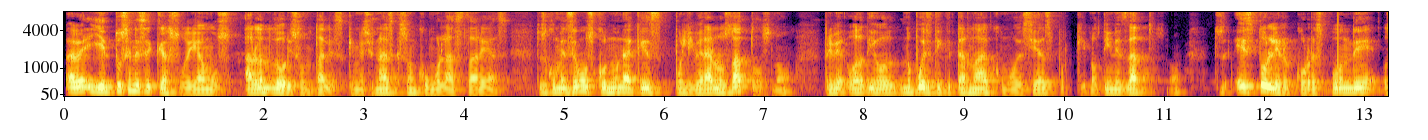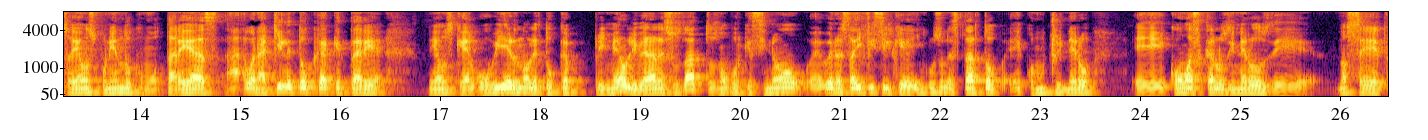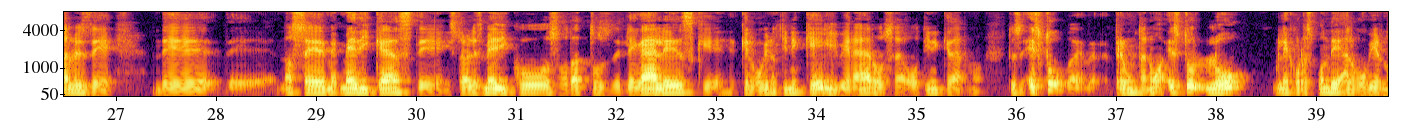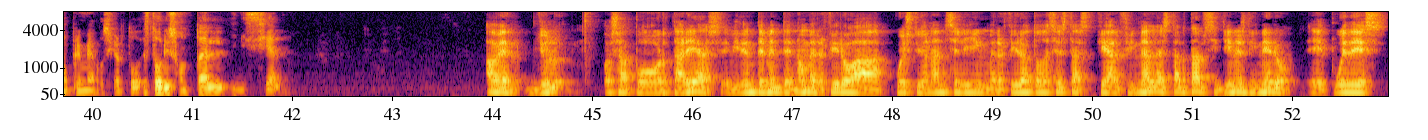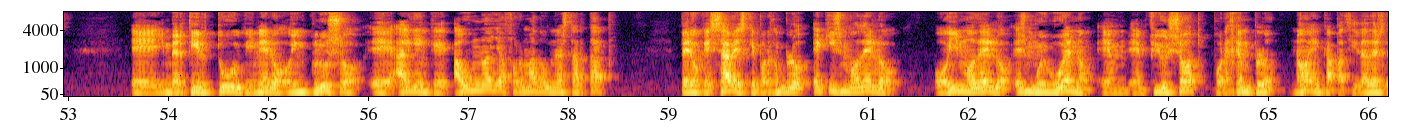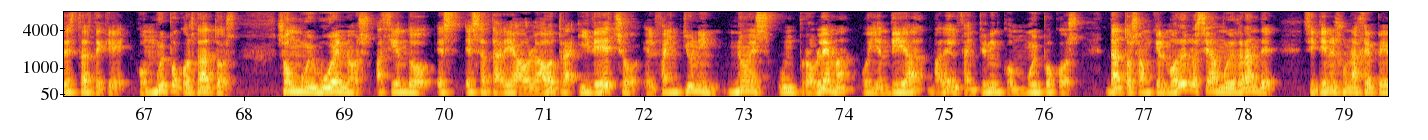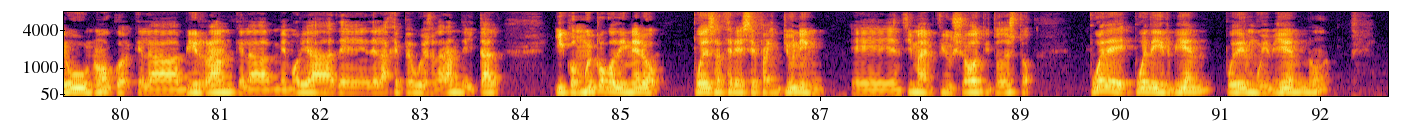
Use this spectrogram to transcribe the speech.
A ver, y entonces en ese caso, digamos, hablando de horizontales, que mencionabas que son como las tareas, entonces comencemos con una que es pues, liberar los datos, ¿no? Primero, digo, no puedes etiquetar nada, como decías, porque no tienes datos, ¿no? Entonces, esto le corresponde, o sea, digamos, poniendo como tareas, a- bueno, ¿a quién le toca qué tarea? Digamos que al gobierno le toca primero liberar esos datos, ¿no? Porque si no, eh, bueno, está difícil que incluso una startup eh, con mucho dinero, eh, ¿cómo va a sacar los dineros de, no sé, tal vez de, de, no sé, mé- médicas, de historiales médicos o datos legales que, que el gobierno tiene que liberar, o sea, o tiene que dar, ¿no? Entonces, esto, eh, pregunta, ¿no? Esto lo le corresponde al gobierno primero, ¿cierto? Esta horizontal inicial. A ver, yo, o sea, por tareas, evidentemente, no me refiero a question answering, me refiero a todas estas, que al final la startup, si tienes dinero, eh, puedes eh, invertir tu dinero o incluso alguien que aún no haya formado una startup, pero que sabes que, por ejemplo, X modelo o Y modelo es muy bueno en, few shot, por ejemplo, ¿no? En capacidades de estas de que con muy pocos datos son muy buenos haciendo es, esa tarea o la otra. Y de hecho, el fine tuning no es un problema hoy en día, ¿vale? El fine tuning con muy pocos datos, aunque el modelo sea muy grande, si tienes una GPU, ¿no? Que la VRAM, que la memoria de, de la GPU es grande y tal, y con muy poco dinero puedes hacer ese fine tuning eh, encima en few shot y todo esto, puede, puede ir bien, puede ir muy bien, ¿no?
